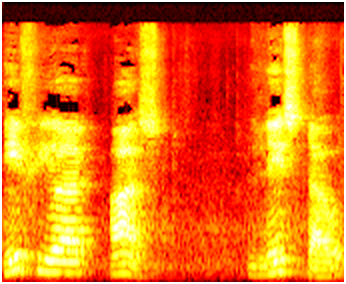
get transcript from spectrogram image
if you are asked list out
